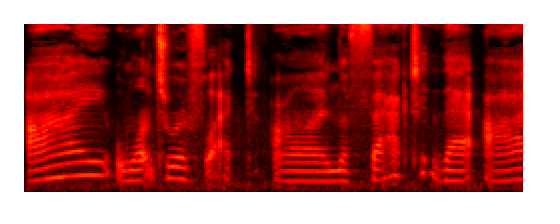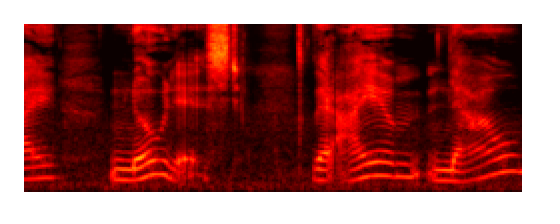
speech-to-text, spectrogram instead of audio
I want to reflect on the fact that I noticed that I am now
